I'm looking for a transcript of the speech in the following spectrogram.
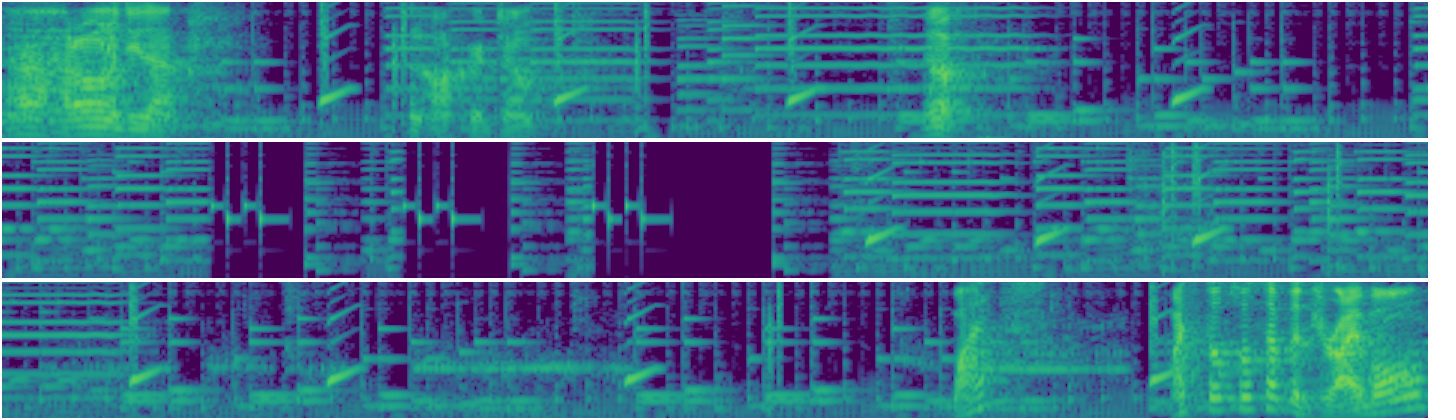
Uh, I want to do that? It's an awkward jump. Ugh. Still supposed to have the dry ball?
